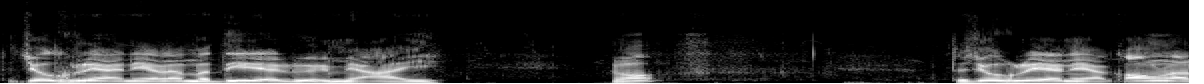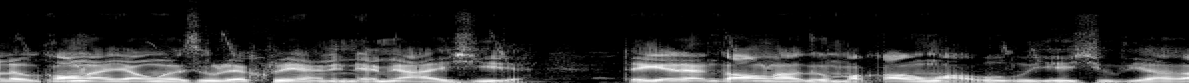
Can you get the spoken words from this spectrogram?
တချို့ခရီးန်တွေကလည်းမသိတဲ့လူတွေအများကြီးနော်တချို့ခရီးန်တွေကကောင်းလာလို့ကောင်းလာရောက်မယ်ဆိုတဲ့ခရီးန်တွေလည်းအများကြီးရှိတယ်တကယ်တမ်းကောင်းလာဆိုမကောင်းပါဘူးယေရှုဘုရားက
